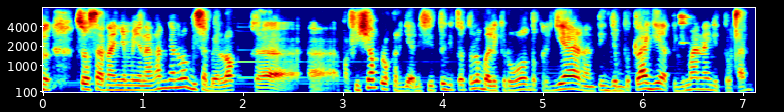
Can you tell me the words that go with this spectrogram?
suasananya menyenangkan kan lo bisa belok ke uh, coffee shop lo kerja di situ gitu atau lo balik ke rumah untuk kerja nanti jemput lagi atau gimana gitu kan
